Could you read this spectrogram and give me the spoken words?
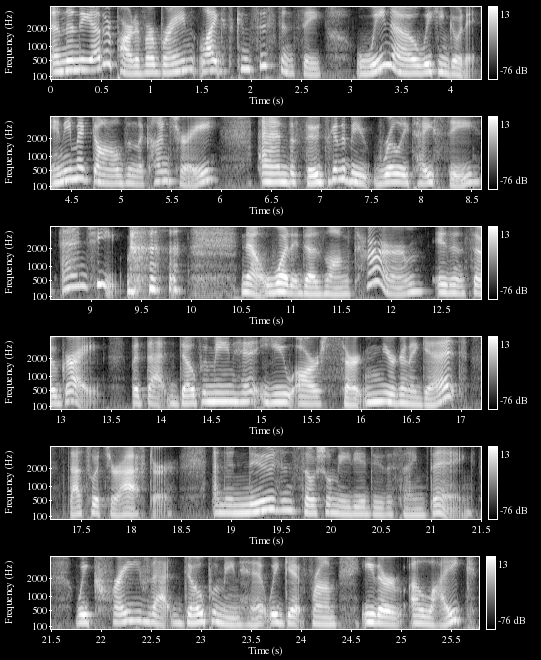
And then the other part of our brain likes consistency. We know we can go to any McDonald's in the country and the food's going to be really tasty and cheap. now, what it does long term isn't so great. But that dopamine hit you are certain you're going to get, that's what you're after. And the news and social media do the same thing. We crave that dopamine hit we get from either a like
